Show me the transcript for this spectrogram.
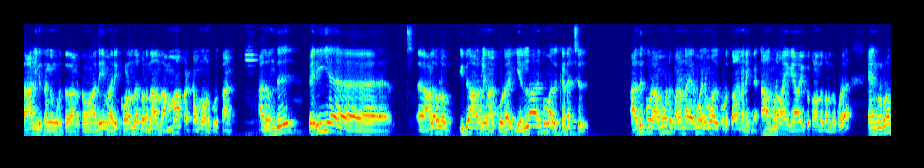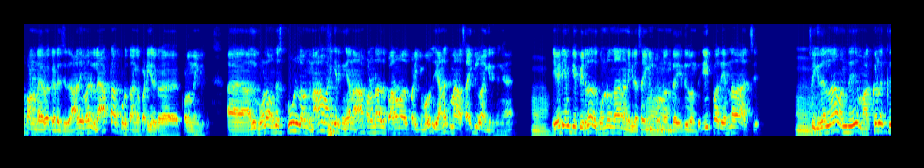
தாலிக்கு தங்கம் கொடுத்ததாகட்டும் அதே மாதிரி குழந்தை பிறந்தா அந்த அம்மா பட்டம்னு ஒன்று கொடுத்தாங்க. அது வந்து பெரிய அளவுல இது ஆகலைனா கூட எல்லாருக்கும் அது கிடைச்சது. அதுக்கு ஒரு அமௌண்ட் பன்னெண்டாயிரமோ என்னமோ அது கொடுத்தாங்கன்னு நினைக்கிறேன். நான் கூட வாங்கி wife குழந்தை பிறந்த கூட எங்களுக்கு கூட பன்னெண்டாயிரம் ரூபாய் கிடைச்சது. அதே மாதிரி லேப்டாப் கொடுத்தாங்க படிக்கிற குழந்தைங்களுக்கு. அது போல வந்து ஸ்கூல்ல வந்து நான் வாங்கியிருக்கேங்க. நான் பன்னெண்டாவது பதினொன்றாவது படிக்கும்போது எனக்கு நான் சைக்கிள் வாங்கியிருக்கேங்க. ம், ஏடிஎம்கே பீரியட் அது கொண்டு வந்தான்னு நினைக்கிறேன். சைக்கிள் கொண்டு வந்த இது வந்து. இப்போ அது என்னதான் ஆச்சு? So இதெல்லாம் வந்து மக்களுக்கு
